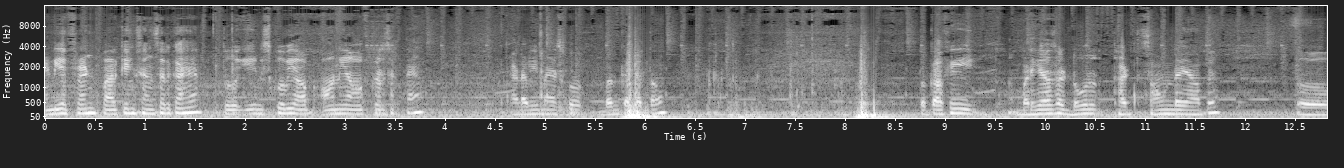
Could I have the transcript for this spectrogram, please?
एंड ये फ्रंट पार्किंग सेंसर का है तो इसको भी आप ऑन या ऑफ़ कर सकते हैं। एंड अभी मैं इसको बंद कर देता हूँ। तो काफ़ी बढ़िया सा डोर थर्ड साउंड है यहाँ पे। तो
